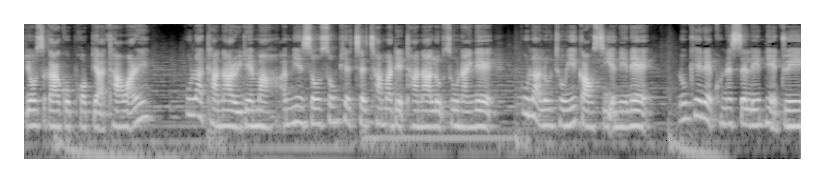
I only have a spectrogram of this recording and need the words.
ပြောစကားကိုဖော်ပြထားပါတယ်။ ကုလဌာနတွေထဲမှာအမြင့်ဆုံးဆုံးဖြတ်ချက်ချမှတ်တဲ့ဌာနလို့ဆိုနိုင်တဲ့ကုလလုံခြုံရေးကောင်စီအနေနဲ့လွန်ခဲ့တဲ့84နှစ်အတွင်း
